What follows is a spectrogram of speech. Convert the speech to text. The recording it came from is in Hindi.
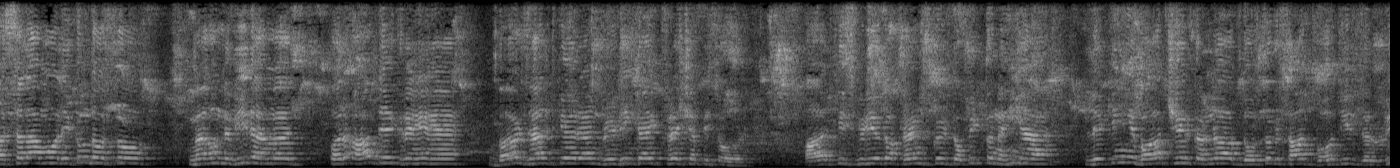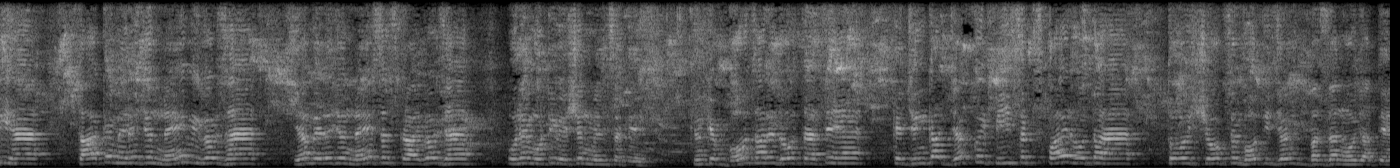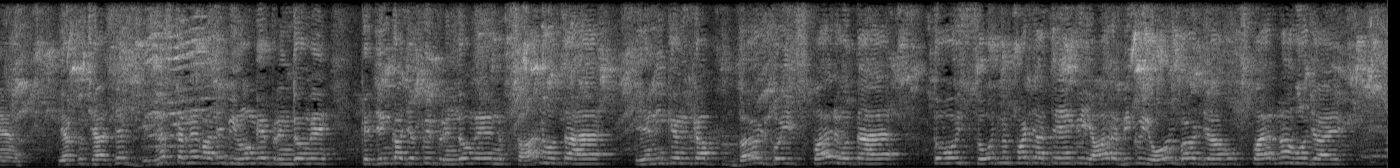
असलकुम दोस्तों, मैं हूँ नवीद अहमद और आप देख रहे हैं birds health care and breeding का एक फ्रेश एपिसोड आज की इस वीडियो का फ्रेंड्स कोई टॉपिक तो नहीं है, लेकिन ये बात शेयर करना आप दोस्तों के साथ बहुत ही ज़रूरी है, ताकि मेरे जो नए व्यूवर्स हैं या मेरे जो नए सब्सक्राइबर्स हैं, उन्हें मोटिवेशन मिल सके। क्योंकि बहुत सारे दोस्त ऐसे हैं कि जिनका जब कोई पीस एक्सपायर होता है तो वो शौक से बहुत ही जल्द बदजन हो जाते हैं। या कुछ ऐसे बिज़नेस करने वाले भी होंगे परिंदों में कि जिनका जब कोई परिंदों में नुकसान होता है, यानी कि उनका बर्ड कोई एक्सपायर होता है तो वो इस सोच में पड़ जाते हैं कि यार अभी कोई और बर्ड जो है वो एक्सपायर ना हो जाए।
